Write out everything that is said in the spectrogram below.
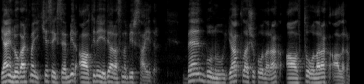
Yani logaritma 2'ye 81 6 ile 7 arasında bir sayıdır. Ben bunu yaklaşık olarak 6 olarak alırım.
